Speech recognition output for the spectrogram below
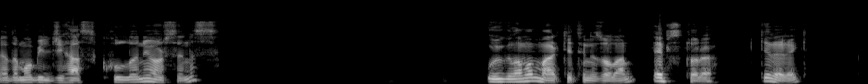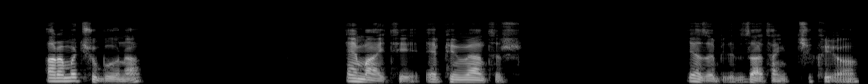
ya da mobil cihaz kullanıyorsanız uygulama marketiniz olan App Store'a girerek arama çubuğuna MIT App Inventor yazabilir. Zaten çıkıyor.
